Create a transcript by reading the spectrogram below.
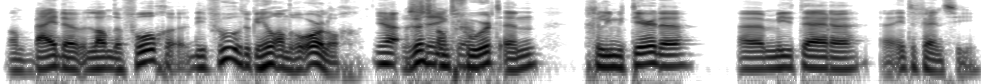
Want beide landen volgen, die voeren natuurlijk een heel andere oorlog. ja, Rusland zeker. voert een gelimiteerde eh, militaire eh, interventie.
